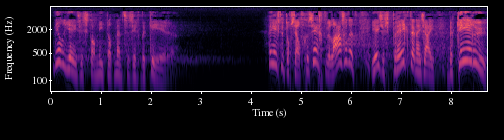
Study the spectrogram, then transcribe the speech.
Wil Jezus dan niet dat mensen zich bekeren? Hij heeft u toch zelf gezegd, we lazen het. Jezus spreekt en hij zei, bekeer u,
